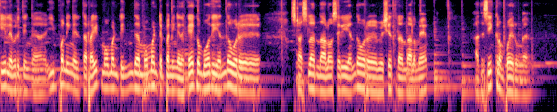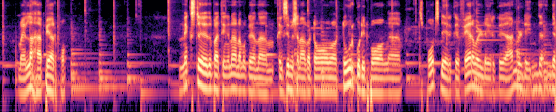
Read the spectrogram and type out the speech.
heal everything இப்போ நீங்கள் இந்த ரைட் மூமெண்ட் இந்த மூமெண்ட் இப்போ நீங்கள் இதை கேட்கும்போது எந்த ஒரு ஸ்ட்ரெஸ்ஸில் இருந்தாலும் சரி எந்த ஒரு விஷயத்தில் இருந்தாலுமே அது சீக்கிரம் போயிடுங்க நம்ம எல்லாம் ஹாப்பியாக இருப்போம். நெக்ஸ்ட்டு இது பார்த்திங்கன்னா நமக்கு அந்த எக்ஸிபிஷன் ஆகட்டும் டூர் கூட்டிகிட்டு போவாங்க. ஸ்போர்ட்ஸ் டே இருக்குது ஃபேர்வெல் டே இருக்குது ஆனுவல் டே இந்த இந்த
